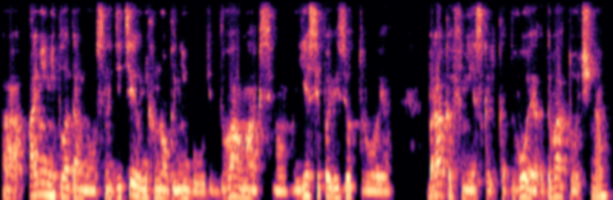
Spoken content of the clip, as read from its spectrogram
А, они не плодоносны, детей у них много не будет, два максимум, если повезет трое. Браков несколько, двое, два точно.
